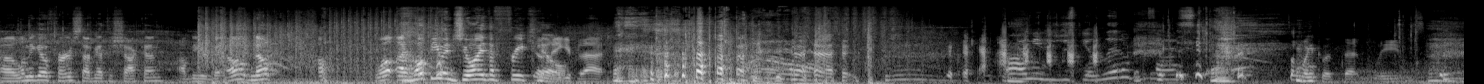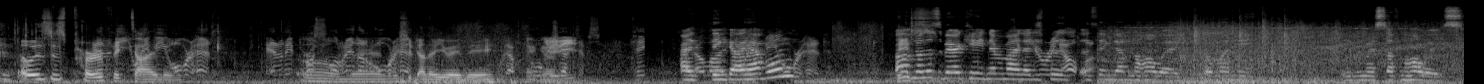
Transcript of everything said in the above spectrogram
uh, let me go first. I've got the shotgun. I'll be your ba- Oh, nope. Oh. Well, I hope you enjoy the free Yo, kill. thank you for that. Oh, I need to just be a little bit faster. Someone clip that, please. That was just perfect Enemy timing. Enemy personal Oh radar man, let me shoot down their UAV. We have two Okay. objectives. Take I think I have one. Overhead. Oh, no, that's a barricade. Never mind. I just put a, a thing down in the hallway. Don't mind me. Leaving my stuff in the hallways.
